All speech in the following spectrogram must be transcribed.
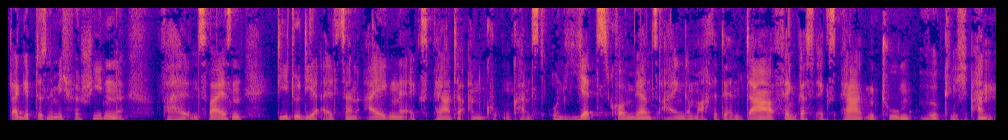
Da gibt es nämlich verschiedene Verhaltensweisen, die du dir als dein eigener Experte angucken kannst. Und jetzt kommen wir ans Eingemachte, denn da fängt das Expertentum wirklich an.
